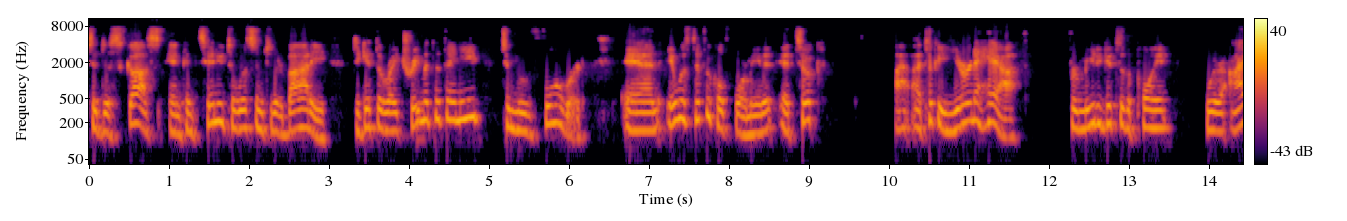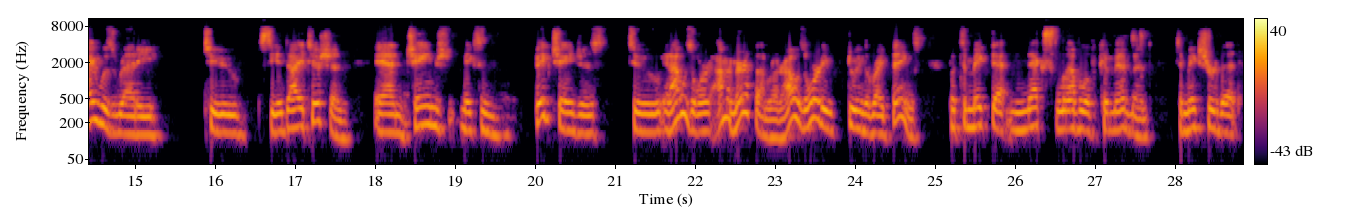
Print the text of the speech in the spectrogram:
to discuss and continue to listen to their body to get the right treatment that they need to move forward. And it was difficult for me. And it, it took I, I took a year and a half for me to get to the point where I was ready to see a dietitian and change, make some big changes to. And I was already, I'm a marathon runner. I was already doing the right things, but to make that next level of commitment to make sure that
